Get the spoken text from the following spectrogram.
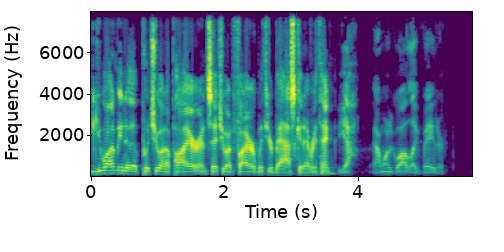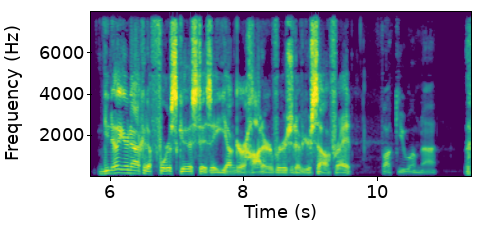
you want me to put you on a pyre and set you on fire with your mask and everything? Yeah. I want to go out like Vader. You know you're not going to force ghost as a younger, hotter version of yourself, right? Fuck you, I'm not.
